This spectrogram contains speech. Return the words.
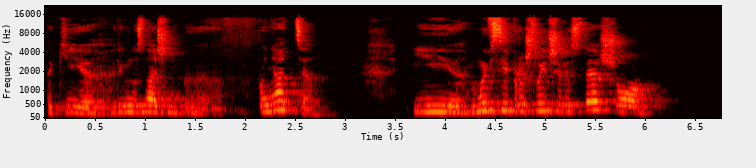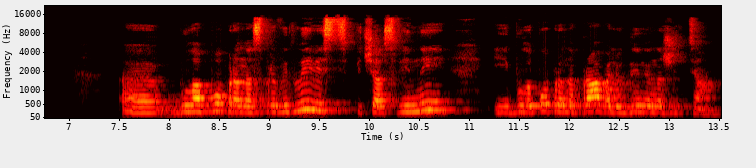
такі рівнозначні е, поняття. І ми всі пройшли через те, що е, була попрана справедливість під час війни і було попрано право людини на життя.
